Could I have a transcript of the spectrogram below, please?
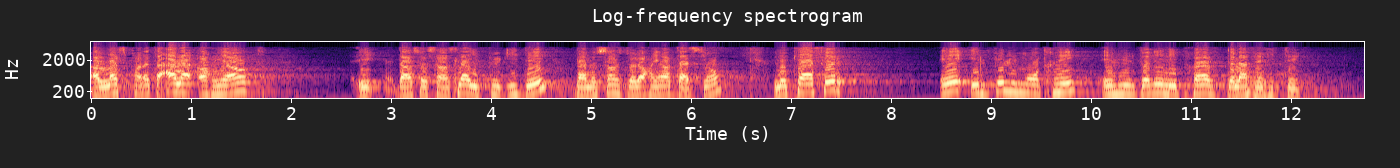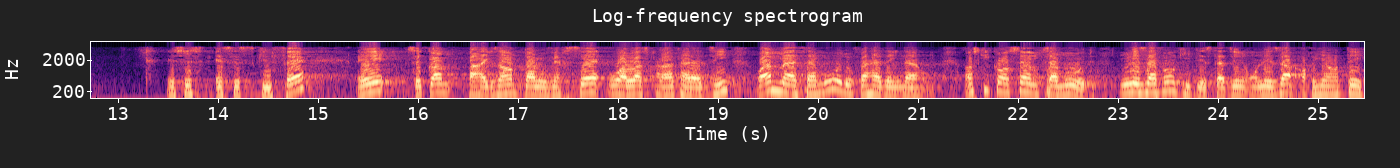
Allah subhanahu wa ta'ala oriente, et dans ce sens-là, il peut guider, dans le sens de l'orientation, le kafir, et il peut lui montrer et lui donner les preuves de la vérité. Et c'est ce qu'il fait, et c'est comme, par exemple, dans le verset où Allah subhanahu wa ta'ala dit En ce qui concerne Thamoud, nous les avons guidés, c'est-à-dire on les a orientés,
